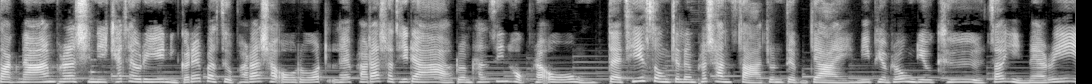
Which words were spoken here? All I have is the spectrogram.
จากนั้นพระราชินีแคทเธอรีนก็ได้ประสูติพระราชโอรส และพระราชธิดารวมทั้งสิ้น 6 พระองค์ แต่ที่ทรงเจริญพระชนษาจนเติบใหญ่ มีเพียงพระองค์เดียวคือ เจ้าหญิงแมรี่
